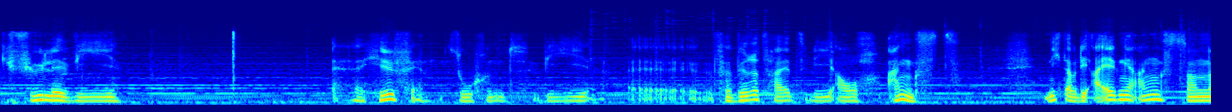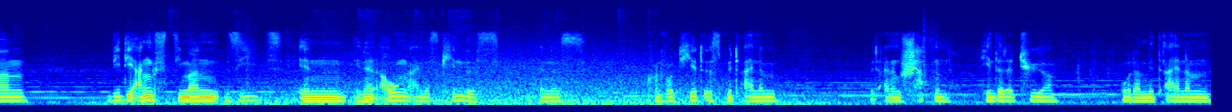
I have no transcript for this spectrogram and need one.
Gefühle wie äh, Hilfe suchend, wie äh, Verwirrtheit wie auch Angst. Nicht aber die eigene Angst, sondern wie die Angst, die man sieht in, in den Augen eines Kindes, wenn es konfrontiert ist mit einem, mit einem Schatten hinter der Tür oder mit einem,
